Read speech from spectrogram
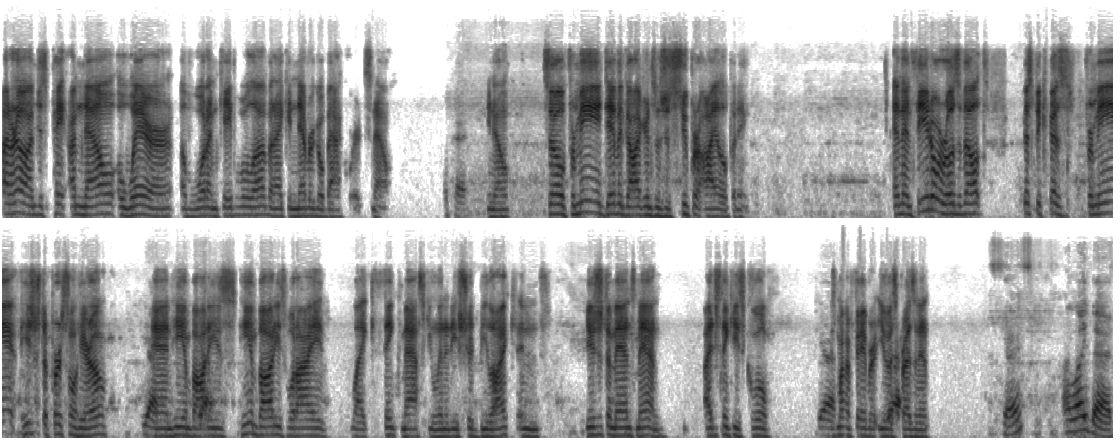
I don't know, I'm just pay- I'm now aware of what I'm capable of and I can never go backwards now Okay. you know so for me david goggins was just super eye-opening and then theodore roosevelt just because for me he's just a personal hero Yeah. and he embodies he embodies what i like think masculinity should be like and he's just a man's man i just think he's cool yeah. he's my favorite us president Okay, I like that.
